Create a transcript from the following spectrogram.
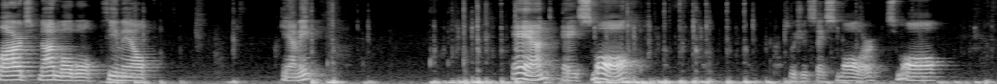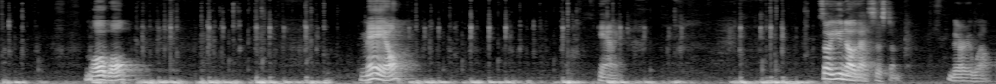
Large, non-mobile, female gamete. And a small, so we should say smaller, small, mobile, male gamete. So you know that system very well.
